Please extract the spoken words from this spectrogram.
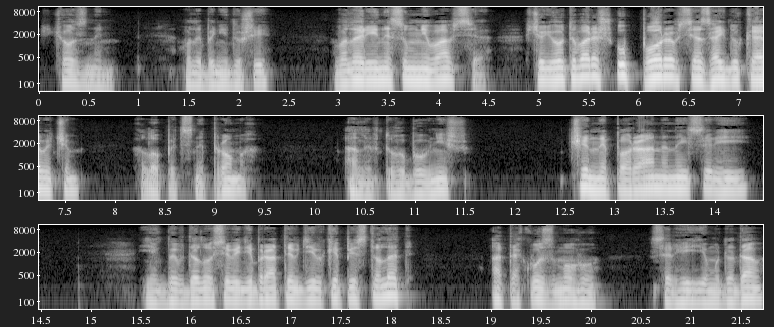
Що з ним? В глибині душі Валерій не сумнівався, що його товариш упорався з Гайдукевичем. Хлопець не промах, але в того був ніж. Чи не поранений Сергій? Якби вдалося відібрати в дівки пістолет, а таку змогу Сергій йому додав,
